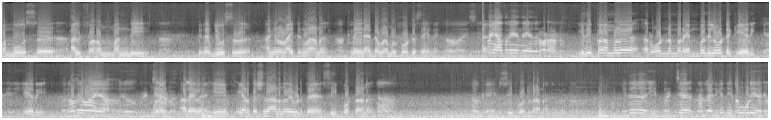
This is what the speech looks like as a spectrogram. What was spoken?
മമ്മൂസ് അൽഫഹം മന്തി പിന്നെ ജ്യൂസ് അങ്ങനെയുള്ള ഐറ്റങ്ങളാണ് മെയിൻ ആയിട്ട് അവിടെ നമ്മൾ ഫോക്കസ് ചെയ്യുന്നത്. ഇതിപ്പോ നമ്മൾ യാത്ര ചെയ്യുന്ന ഏത് റോഡാണ്? ഇതിപ്പോൾ നമ്മൾ റോഡ് നമ്പർ എൺപതിലോട്ട് കയറി കേറി. കയറി മനോഹരമായ ഒരു അതെ അതെ. ഈ ഇടത്തശ്ശ കാണുന്നത് ഇവിടുത്തെ സീ പോർട്ടാണ് ആ ഓക്കെ സീ പോർട്ടിലാണ് ഇത് ഈ ബ്രിഡ്ജ് നല്ല എനിക്ക് നീട്ടം കൂടിയ ഒരു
